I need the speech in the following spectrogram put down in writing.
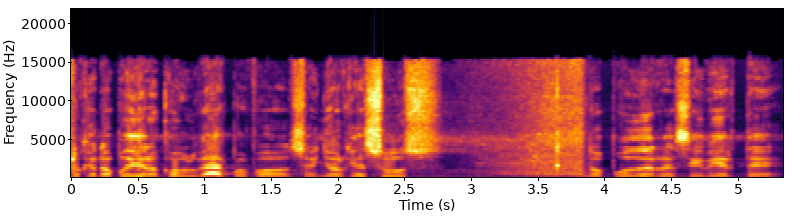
Los que no pudieron comulgar, por favor, Señor Jesús, no pude recibirte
